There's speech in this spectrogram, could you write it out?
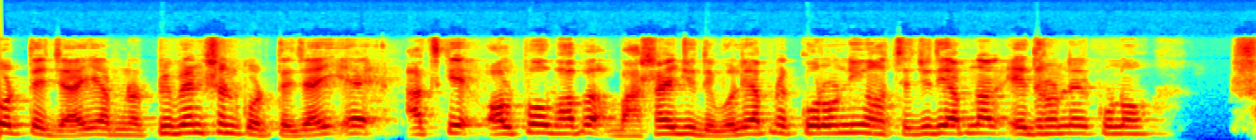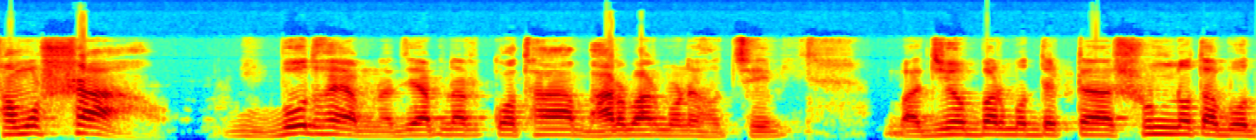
করতে যাই, আপনার প্রিভেনশন করতে যাই আজকে অল্প ভাষায় যদি বলি, আপনার করণীয় হচ্ছে যদি আপনার এ ধরনের কোনো সমস্যা বোধ হয় আপনার যে আপনার কথা বারবার মনে হচ্ছে বা জিহব্বার মধ্যে একটা শূন্যতা বোধ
